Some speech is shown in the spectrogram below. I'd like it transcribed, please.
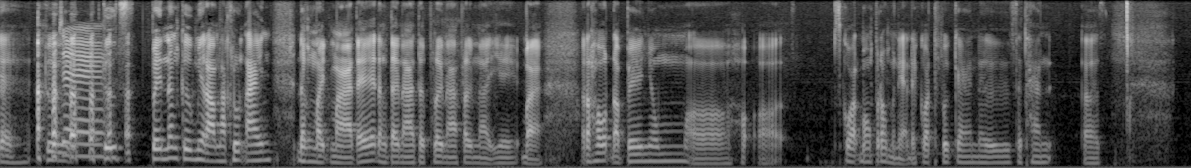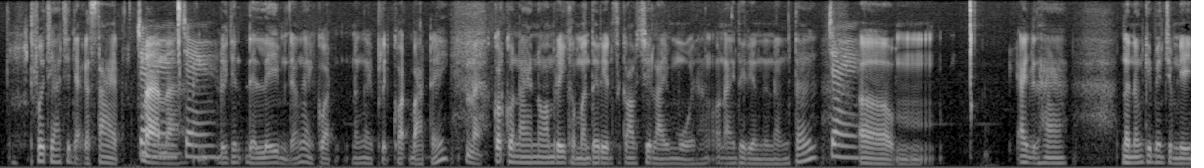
យេគឺគឺពេលហ្នឹងគឺមានអារម្មណ៍ថាខ្លួនឯងដឹងមិនមកទេដឹងទៅណាទៅផ្លូវណាផ្លូវណីទេបាទរហូតដល់ពេលខ្ញុំស្គាល់បងប្រុសម្នាក់ដែលគាត់ធ្វើការនៅស្ថាន ធ្វើជាជាអ្នកកសែតបាទចាដូចជា daily មិនដឹងឯងគាត់ហ្នឹងឯងភ្លេចគាត់បាត់ទេគាត់ក៏ណែនាំ recommend ទៅរៀនសាកលវិទ្យាល័យមួយហ្នឹងអូនឯងទៅរៀននៅហ្នឹងទៅអឺឯងនិយាយថានៅនឹងគេមានជំនាញ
